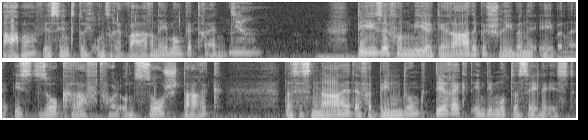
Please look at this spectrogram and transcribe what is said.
aber wir sind durch unsere Wahrnehmung getrennt. Ja. Diese von mir gerade beschriebene Ebene ist so kraftvoll und so stark, dass es nahe der Verbindung direkt in die Mutterseele ist.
